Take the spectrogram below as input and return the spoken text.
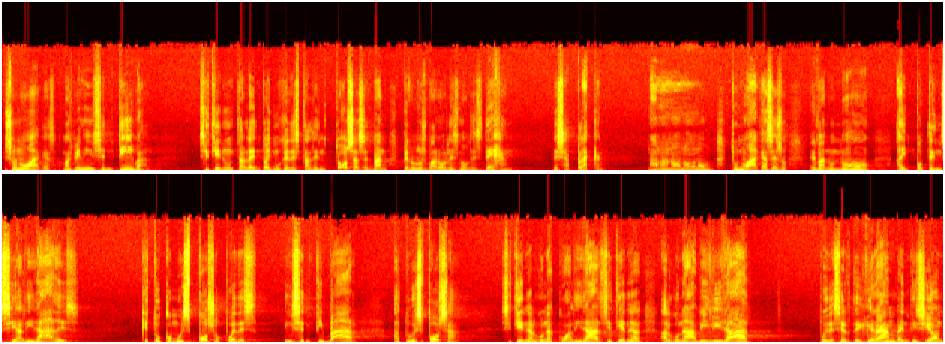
Eso no hagas, más bien incentiva. Si tiene un talento, hay mujeres talentosas, hermano, pero los varones no les dejan, les aplacan. No, no, no, no, no, tú no hagas eso. Hermano, no, hay potencialidades que tú como esposo puedes incentivar a tu esposa, si tiene alguna cualidad, si tiene alguna habilidad, puede ser de gran bendición,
